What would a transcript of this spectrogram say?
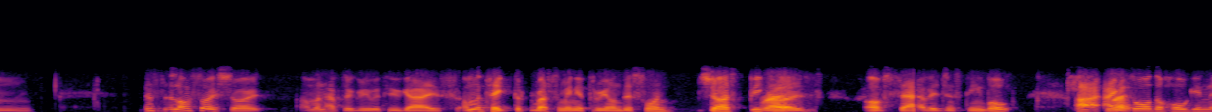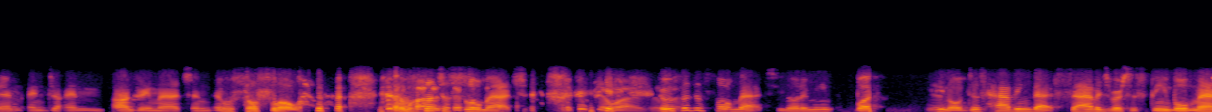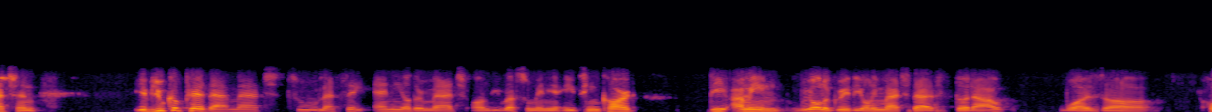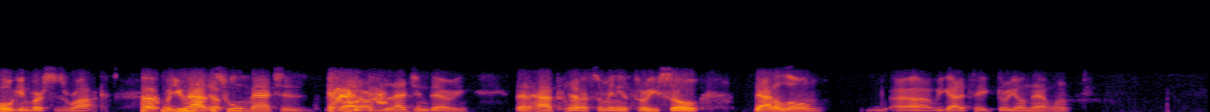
This long story short, I'm gonna have to agree with you guys. I'm gonna take the WrestleMania three on this one, just because of Savage and Steamboat. I, I Right. saw the Hogan and and and Andre match, and it was so slow. it, It was, was. such a slow match. It was. it was such a slow match. You know what I mean? But Yeah. you know, just having that Savage versus Steamboat match, and if you compare that match to let's say any other match on the WrestleMania 18 card, the I mean, we all agree the only match that stood out was uh Hogan versus Rock. But you have Yep. two matches that are legendary that happened Yep. at WrestleMania three. So that alone, uh, we got to take three on that one.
